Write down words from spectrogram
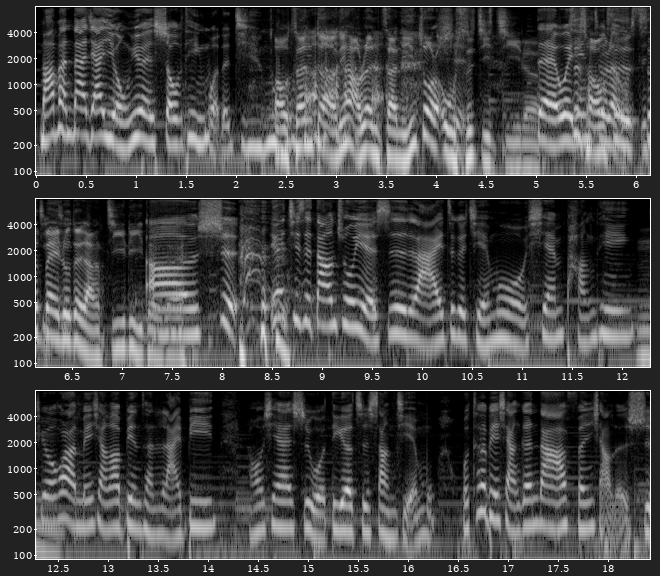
麻烦大家踊跃收听我的节目哦！真的，你好认真，你已经做了五十几集了。对，我已经做了五十集。是被陆队长激励，对不对？呃，是因为其实当初也是来这个节目先旁听，嗯、结果后来没想到变成来宾，然后现在是我第二次上节目。我特别想跟大家分享的是，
